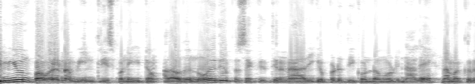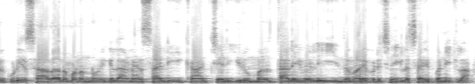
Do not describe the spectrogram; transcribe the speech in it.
இம்யூன் பவரை நம்ம இன்க்ரீஸ் பண்ணிக்கிட்டோம். அதாவது நோய் எதிர்ப்பு சக்தி திறனை அதிகப்படுத்தி கொண்டோம் அப்படின்னாலே நமக்கு இருக்கக்கூடிய சாதாரணமான நோய்களான சளி காய்ச்சல் இருமல் தலைவலி இந்த மாதிரி பிரச்சனைகளை சரி பண்ணிக்கலாம்.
